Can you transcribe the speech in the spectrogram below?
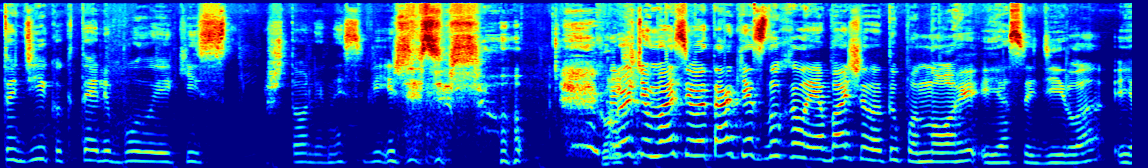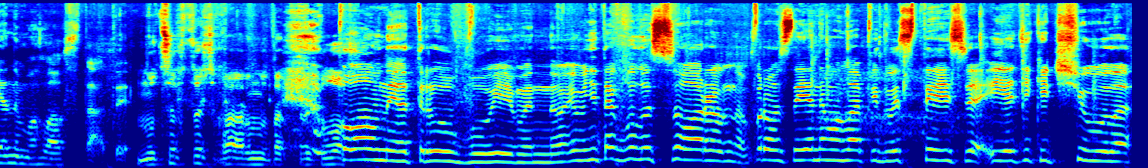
тоді коктейлі були якісь. Що лі, не свіжі, чи що. Коротше, Месіва так я слухала, я бачила тупо ноги, і я сиділа, і я не могла встати. Ну це хтось гарно так приколовся. Повний отрубу іменно. І мені так було соромно. Просто я не могла підвестися, і я тільки чула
